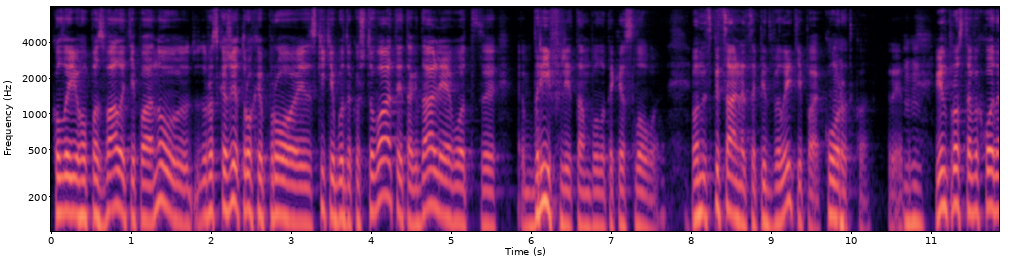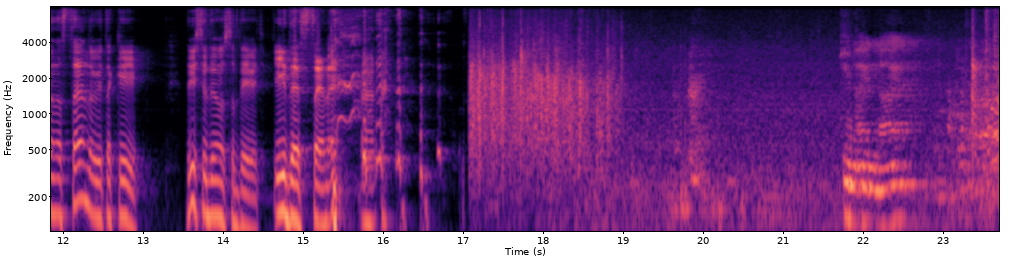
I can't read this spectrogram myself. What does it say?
Коли його позвали, типа, ну розкажи трохи про е, скільки буде коштувати і так далі. От бріфлі там було таке слово. Вони спеціально це підвели, типа, коротко. Mm-hmm. Він просто виходить на сцену і такий 299. І йде з сцени. Ага. $299.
